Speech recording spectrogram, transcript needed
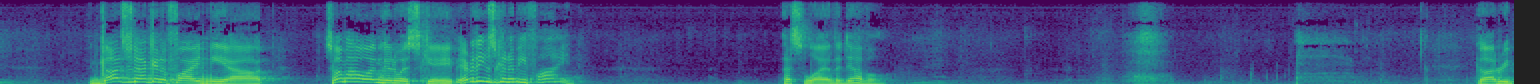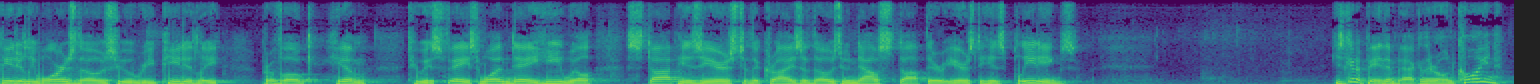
And God's not going to find me out. Somehow I'm going to escape. Everything's going to be fine. That's the lie of the devil. God repeatedly warns those who repeatedly provoke him to his face. One day he will stop his ears to the cries of those who now stop their ears to his pleadings. He's going to pay them back in their own coin.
